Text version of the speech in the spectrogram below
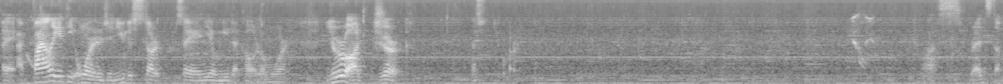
Hey, I finally get the orange and you just start saying you don't need that color no more. You're a jerk. That's of spread stuff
